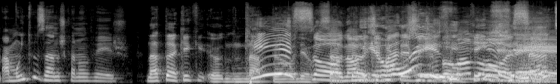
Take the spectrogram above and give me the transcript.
Há muitos anos que eu não vejo. Natan, que que. Eu, que Natan, isso? Nome de batismo, amor. É.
